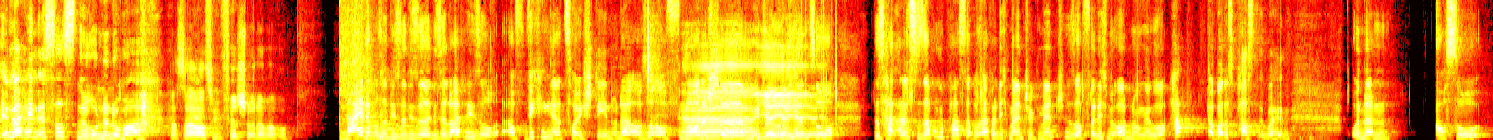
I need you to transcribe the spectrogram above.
Immerhin ist das eine runde Nummer. Das sah aus wie ein Fisch, oder warum? Nein, aber so diese, diese, diese Leute, die so auf Wikingerzeug stehen oder also auf nordische Ah, Mythologie ja, ja, und so. Das hat alles zusammengepasst, aber einfach nicht mein Typ Mensch. Ist auch völlig in Ordnung. Also, ha, aber das passt immerhin. Und dann auch so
